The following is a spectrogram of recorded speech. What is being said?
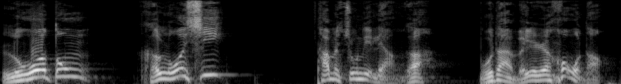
罗东和罗西，他们兄弟两个不但为人厚道，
